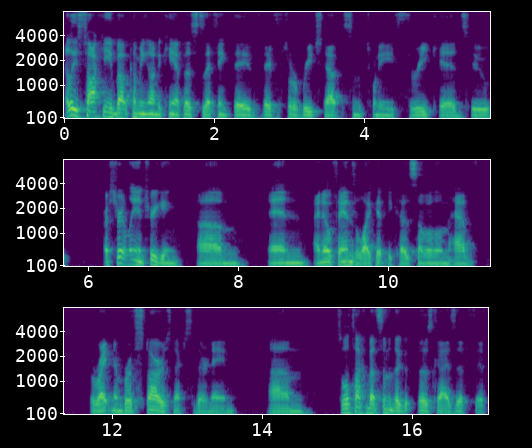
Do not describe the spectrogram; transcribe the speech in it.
at least talking about coming onto campus because i think they've they've sort of reached out to some 23 kids who are certainly intriguing. Um, and i know fans will like it because some of them have the right number of stars next to their name um, so we'll talk about some of the, those guys if if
